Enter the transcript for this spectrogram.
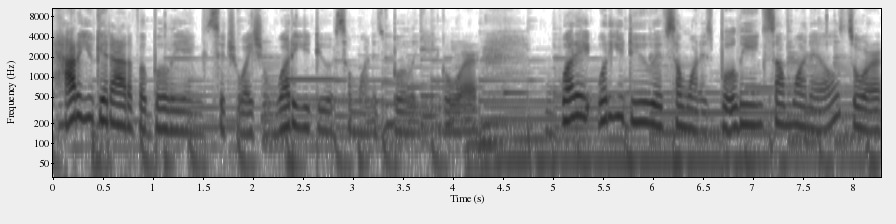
how do you get out of a bullying situation? What do you do if someone is bullying? Or what do, what do you do if someone is bullying someone else? Or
